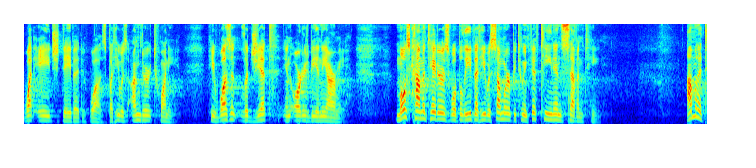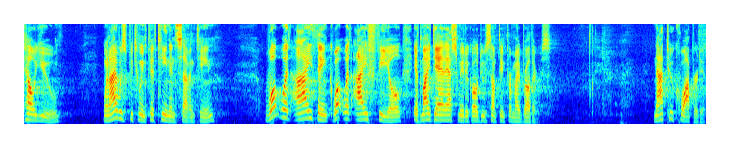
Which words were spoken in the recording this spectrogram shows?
what age David was, but he was under 20. He wasn't legit in order to be in the army. Most commentators will believe that he was somewhere between 15 and 17. I'm going to tell you, when I was between 15 and 17, what would I think, what would I feel if my dad asked me to go do something for my brothers? Not too cooperative.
